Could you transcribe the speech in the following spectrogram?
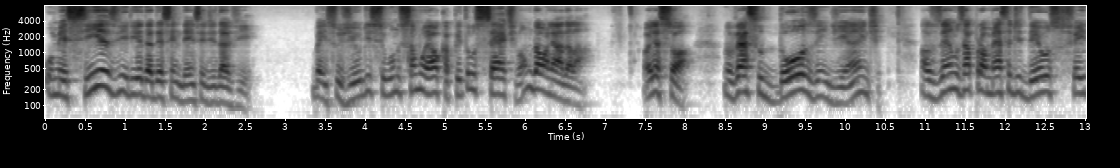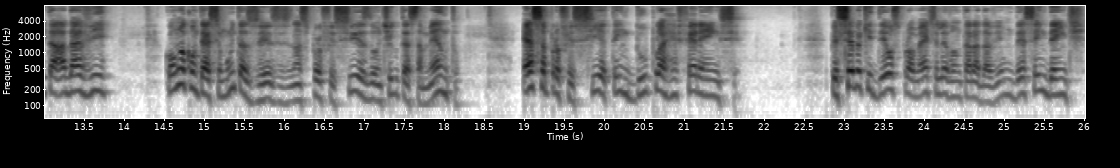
o Messias viria da descendência de Davi? Bem, surgiu de 2 Samuel, capítulo 7. Vamos dar uma olhada lá. Olha só, no verso 12 em diante, nós vemos a promessa de Deus feita a Davi. Como acontece muitas vezes nas profecias do Antigo Testamento, essa profecia tem dupla referência. Perceba que Deus promete levantar a Davi um descendente.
